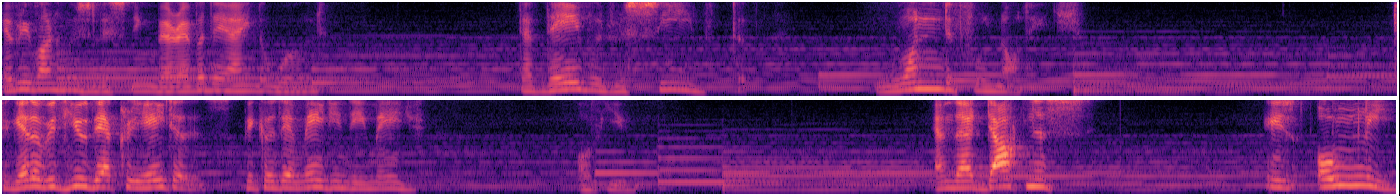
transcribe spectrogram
everyone who is listening, wherever they are in the world, that they would receive the wonderful knowledge. Together with you, they're creators because they're made in the image of you. And that darkness is only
